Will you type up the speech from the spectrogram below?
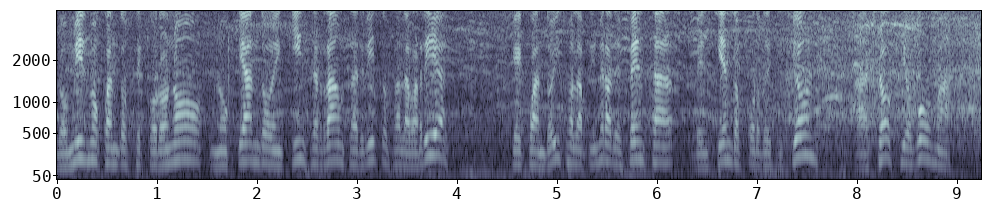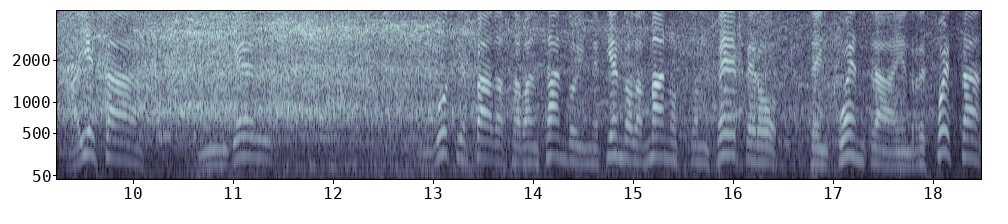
Lo mismo cuando se coronó noqueando en 15 rounds a Herbitos a la barría que cuando hizo la primera defensa venciendo por decisión a Shogio Guma. Ahí está Miguel Guti Espadas avanzando y metiendo las manos con fe, pero se encuentra en respuesta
